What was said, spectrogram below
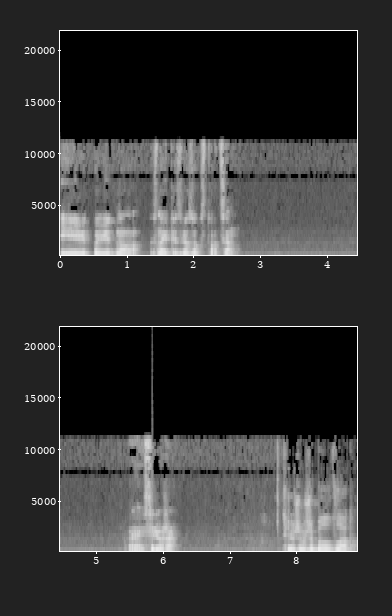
і відповідно знайти зв'язок з творцем. Е, Сережа. Сережа уже был, Влад?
